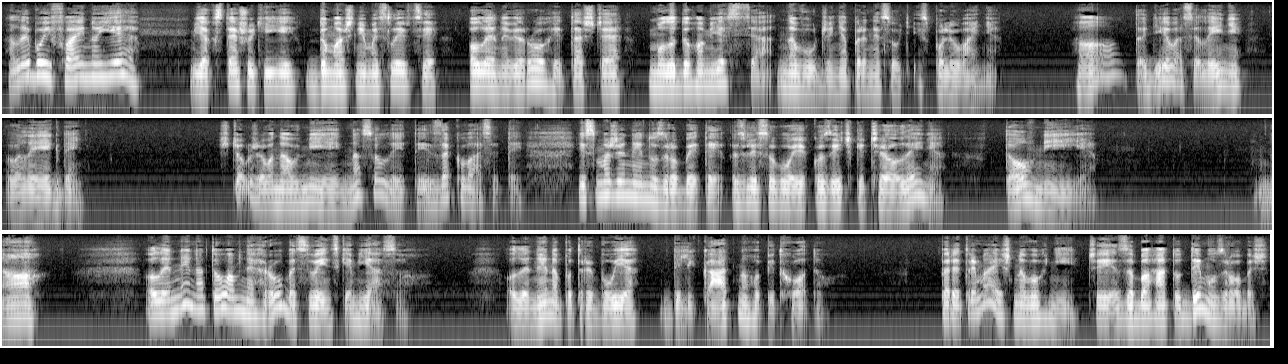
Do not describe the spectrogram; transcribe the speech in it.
Але бо й файно є, як стешуть її домашні мисливці оленові роги та ще молодого м'ясця навудження принесуть із полювання. О, тоді Василині Великдень. Що вже вона вміє й насолити, і заквасити, і смаженину зробити з лісової козички чи оленя, то вміє. Ну, оленина то вам не грубе свинське м'ясо. Оленина потребує делікатного підходу. Перетримаєш на вогні чи забагато диму зробиш,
